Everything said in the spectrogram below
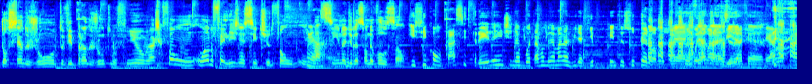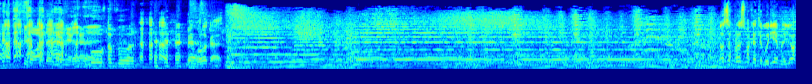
torcendo junto, vibrando junto no filme. Acho que foi um, um ano feliz nesse sentido. Foi um, um É. passinho na direção da evolução. E se contasse trailer, a gente ainda botava Mulher Maravilha aqui, porque entre Super-Homem e É, Mulher Maravilha, né, cara? ela tava foda ali, né, cara? Verdade. Boa, boa. Bem colocado. Nossa próxima categoria é melhor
